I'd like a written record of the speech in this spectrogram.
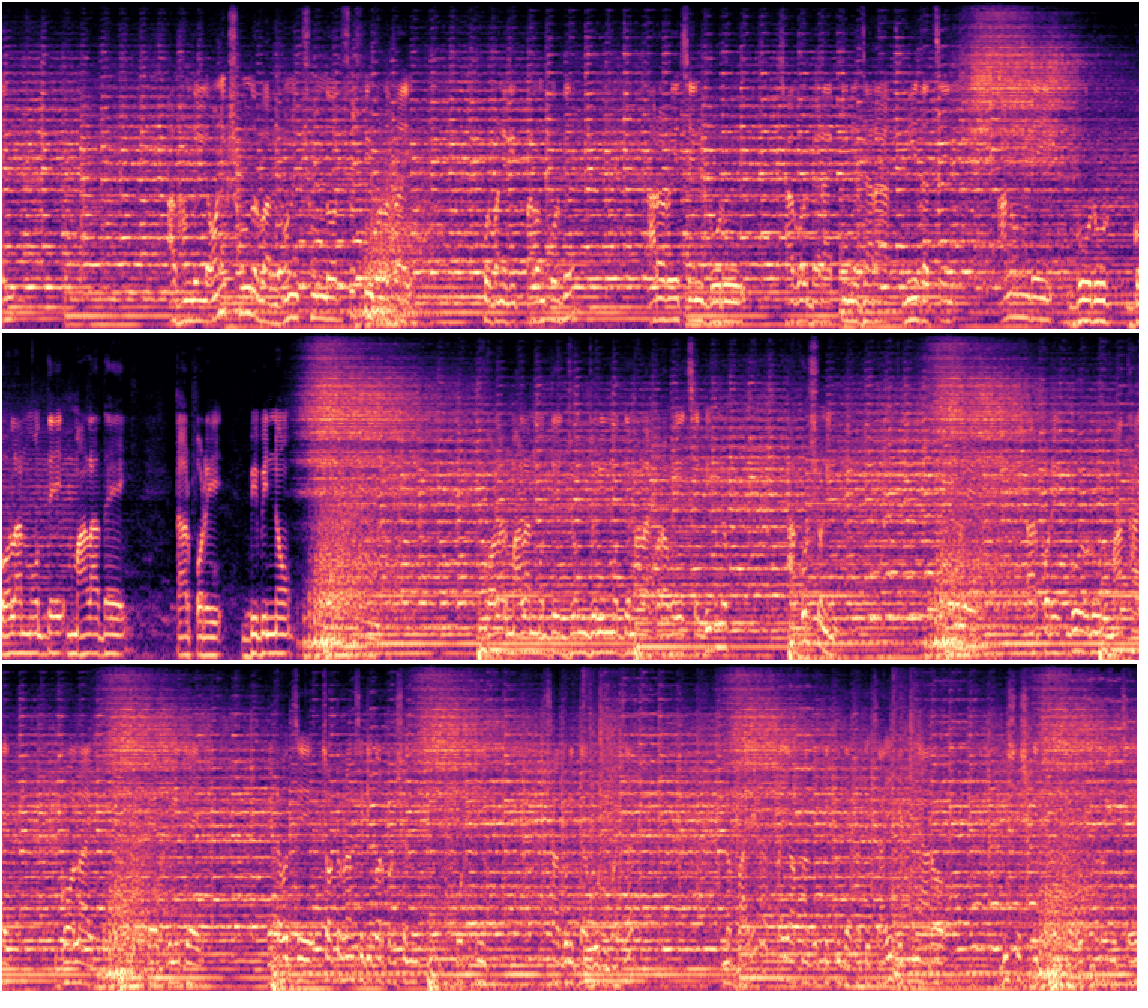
আলহামদুলিল্লাহ, অনেক সুন্দরভাবে, অনেক সুন্দর সুশৃঙ্খলতায় কোরবানির ঈদ পালন করবে। আরও রয়েছেন গরু, ছাগল বেড়া কিনে যারা নিয়ে যাচ্ছেন, আনন্দে গরুর গলার মধ্যে মালা দেয়। তারপরে বিভিন্ন গলার মালার মধ্যে জুনজুনির মধ্যে মালা করা হয়েছে। বিভিন্ন আকর্ষণীয়। তারপরে গরুর মাথায়, গলায় এটা হচ্ছে চট্টগ্রাম সিটি কর্পোরেশন কর্তৃক সাগরিকা গরু বাজার। আমরা আপনাদেরকে একটু দেখাতে চাই। এখানে আরও বিশেষ কিছু ব্যবস্থা রয়েছে।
